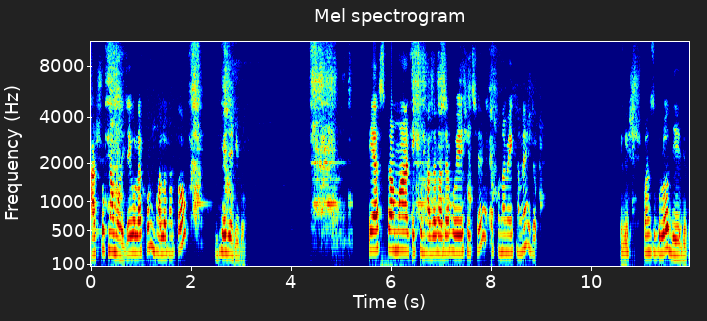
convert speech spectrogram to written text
আর শুকনা মরিচ এগুলো এখন ভালো মতো ভেজে নিব। পেঁয়াজটা আমার একটু ভাজা ভাজা হয়ে এসেছে, এখন আমি এখানে ইলিশ মাছগুলো দিয়ে দিব,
